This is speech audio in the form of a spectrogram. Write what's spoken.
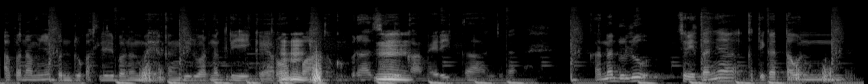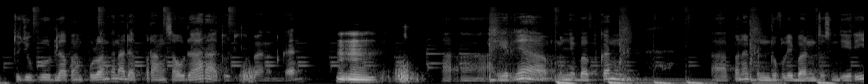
apa namanya penduduk asli Libanon banyak yang di luar negeri ke Eropa Mm-mm. atau ke Brazil, Mm. ke Amerika gitu kan. Karena dulu ceritanya ketika tahun 70 80-an kan ada perang saudara tuh di Libanon kan. Mm-mm. Ah, ah, akhirnya menyebabkan ah, apa namanya penduduk Lebanon itu sendiri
